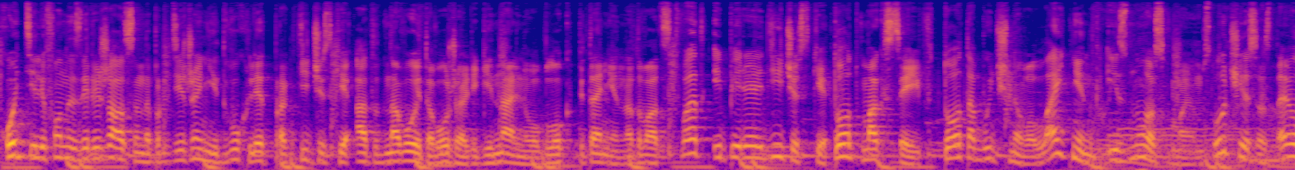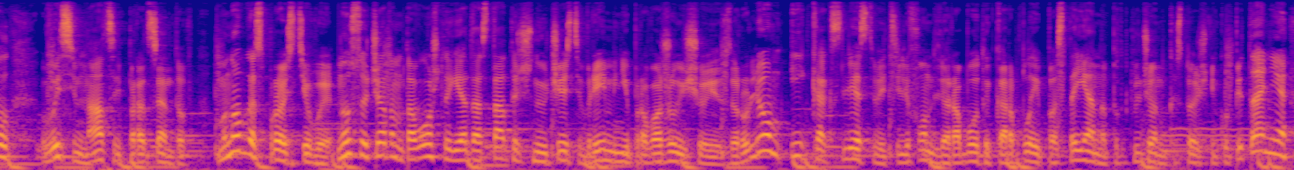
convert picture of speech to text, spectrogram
Хоть телефон и заряжался на протяжении двух лет практически от одного и того же оригинального блока питания на 20 Вт, и периодически тот MagSafe, тот обычного Lightning, износ в моем случае составил 18%. Много спросите вы, но с учетом того, что я достаточную часть времени провожу еще и за рулем, и как следствие телефон для работы CarPlay постоянно подключен к источнику источнику питания,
